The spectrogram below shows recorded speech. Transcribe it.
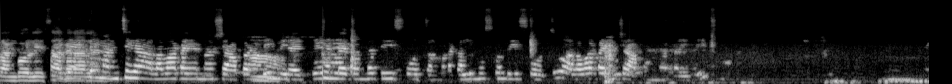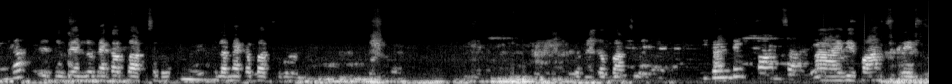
రంగోలీ ఇదైతే సాగరాలు మంచిగా అలవాటైన షాప్ అండి. ఆ. మీరైతే లేకుండా తీసుకోవచ్చు అన్నమాట. కళ్ళు మూసుకొని తీసుకోవచ్చు. అలవాటైన షాప్ అన్నమాట ఇది. ఇంకా? దువ్వెన్లు మేకప్ బాక్స్ ఇలా మేకప్ బాక్స్ కూడా ఉంది బాక్స్ ఇవి పాన్స్ క్రీమ్స్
